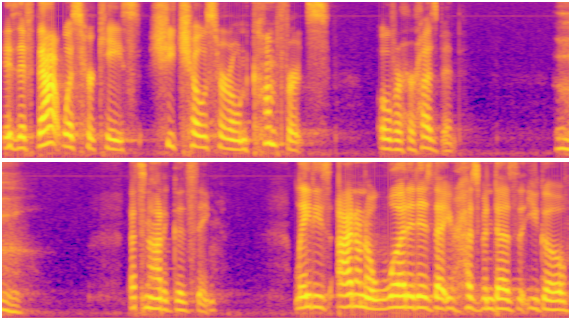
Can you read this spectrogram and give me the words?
is if that was her case, she chose her own comforts over her husband. That's not a good thing. Ladies, I don't know what it is that your husband does that you go,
